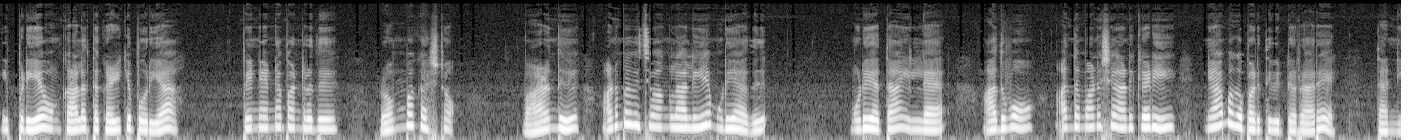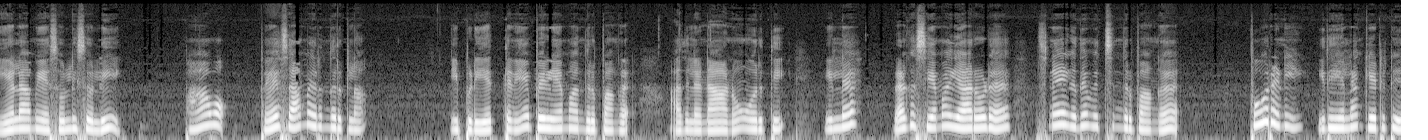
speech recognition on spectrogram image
இப்படியே உன் காலத்தை கழிக்க போறியா? பின் என்ன பண்ணுறது ரொம்ப கஷ்டம். வாழ்ந்து அனுபவிச்சவங்களாலேயே முடியாது. முடியத்தான் இல்லை. அதுவும் அந்த மனுஷன் அடிக்கடி ஞாபகப்படுத்தி விட்டுறாரே. தன் இயலாமையை சொல்லி சொல்லி பாவம் பேசாமல் இருந்திருக்கலாம். இப்படி எத்தனையோ பேர் ஏமாந்துருப்பாங்க. அதில் நானும் ஒருத்தி. இல்லை ரகசியமாக யாரோட ஸ்நேகிதம் வச்சுருந்துருப்பாங்க. பூரணி இதையெல்லாம் கேட்டுட்டு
